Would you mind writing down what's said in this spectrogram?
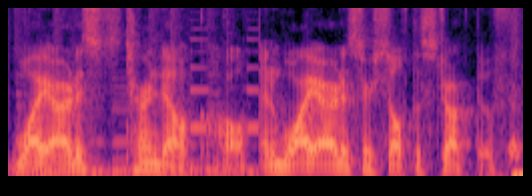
why artists turn to alcohol and why artists are self destructive.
